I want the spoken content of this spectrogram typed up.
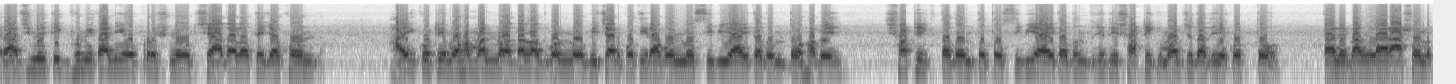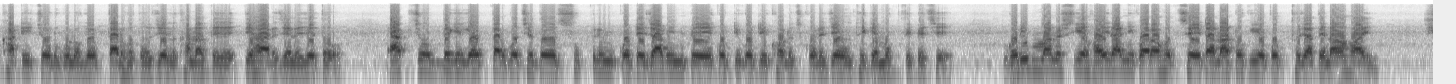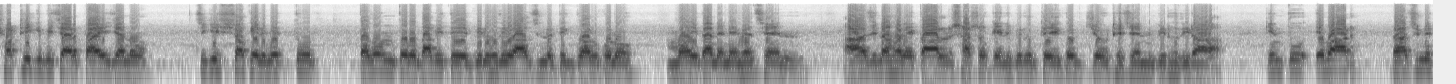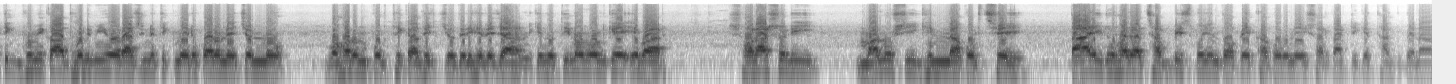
রাজনৈতিক ভূমিকা নিয়েও প্রশ্ন উঠছে আদালতে যখন হাইকোর্টে মহামান্য আদালত বলল, বিচারপতিরা বলল, সিবিআই তদন্ত হবে। সঠিক তদন্ত তো সিবিআই তদন্ত যদি সঠিক মর্যাদা দিয়ে করত, তাহলে বাংলার আসল খাঁটি চোরগুলো গ্রেপ্তার হতো, জেলখানাতে তিহার জেলে যেত। এক চোর দেখে গ্রেপ্তার করছে তো সুপ্রিম কোর্টে জামিন পেয়ে কোটি কোটি খরচ করে জেল থেকে মুক্তি পেয়েছে। গরিব মানুষকে হয়রানি করা হচ্ছে, এটা নাটকীয় তথ্য যাতে না হয়। সঠিক বিচার পায় যেন চিকিৎসকের মৃত্যুর তদন্তর দাবিতে বিরোধী রাজনৈতিক দলগুলো ময়দানে নেমেছেন। আজ না হলে কাল শাসকের বিরুদ্ধে গর্জে উঠেছেন বিরোধীরা। কিন্তু এবার রাজনৈতিক ভূমিকা ধর্মীয় রাজনৈতিক মেরুকরণের জন্য বহরমপুর থেকে অধীর চৌধুরী হেরে যান। কিন্তু তৃণমূলকে এবার সরাসরি মানুষই ঘৃণা করছে। তাই দু হাজার ছাব্বিশ পর্যন্ত অপেক্ষা করুন, এই সরকারটিকে থাকবে না।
